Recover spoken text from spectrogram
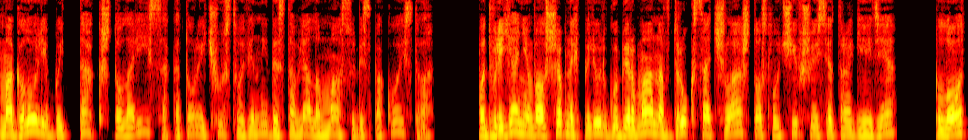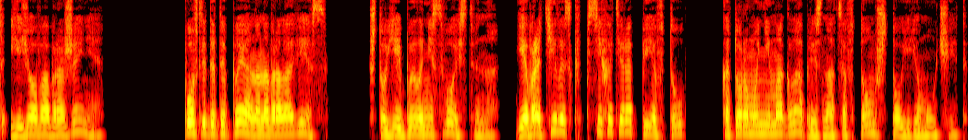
Могло ли быть так, что Лариса, которой чувство вины доставляло массу беспокойства, под влиянием волшебных пилюль Губермана вдруг сочла, что случившаяся трагедия — плод ее воображения? После ДТП она набрала вес, что ей было не свойственно, и обратилась к психотерапевту, которому не могла признаться в том, что ее мучает.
